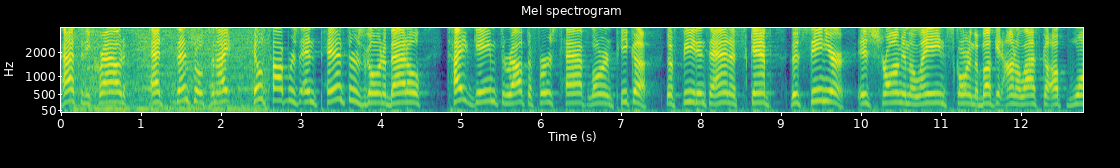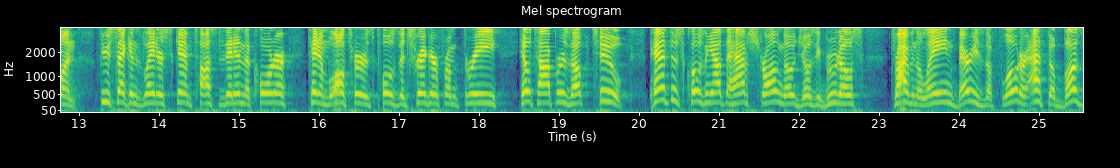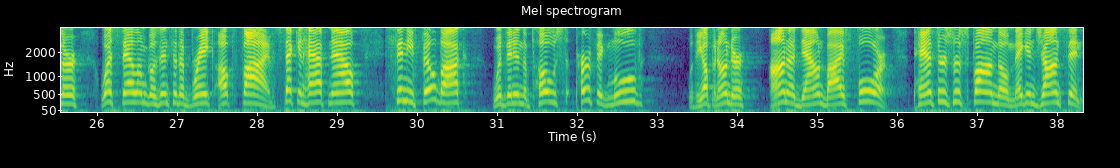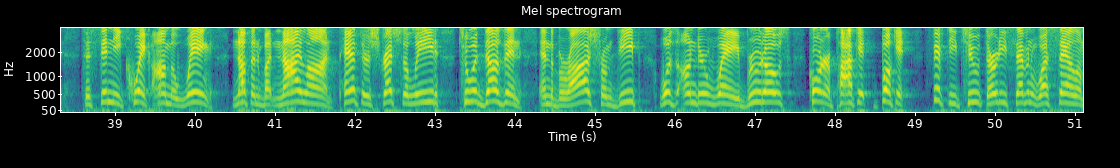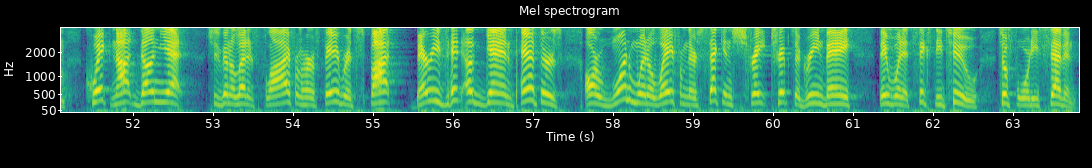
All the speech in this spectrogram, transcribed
capacity crowd at Central tonight. Hilltoppers and Panthers going to battle. Tight game throughout the first half. Lauren Pica, the feed into Anna Scamp. The senior is strong in the lane, scoring the bucket Onalaska up one. A few seconds later, Scamp tosses it in the corner. Tatum Walters pulls the trigger from three. Hilltoppers up two. Panthers closing out the half strong, though. Josie Brudos driving the lane, buries the floater at the buzzer. West Salem goes into the break up five. Second half now. Sydney Philbach with it in the post. Perfect move with the up and under. Anna down by four. Panthers respond though. Megan Johnson to Sydney Quick on the wing. Nothing but nylon. Panthers stretch the lead to a dozen, and the barrage from deep was underway. Brudos, corner pocket, book it. 52 37 West Salem. Quick, not done yet. She's going to let it fly from her favorite spot. Buries it again. Panthers are one win away from their second straight trip to Green Bay. They win at 62 to 47.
